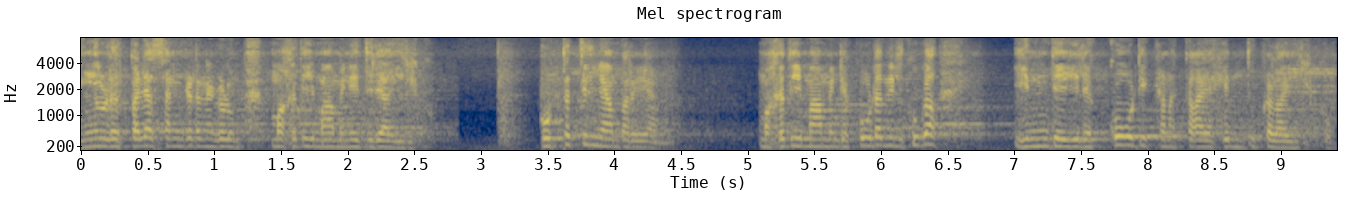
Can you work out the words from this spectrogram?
നിങ്ങളുടെ പല സംഘടനകളും മഹദി ഇമാമിനെതിരായിരിക്കും. കൂട്ടത്തിൽ ഞാൻ പറയാണ് മഹദി ഇമാമിന്റെ കൂടെ നിൽക്കുക. ഇന്ത്യയിലെ കോടിക്കണക്കായ ഹിന്ദുക്കളായിരിക്കും.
